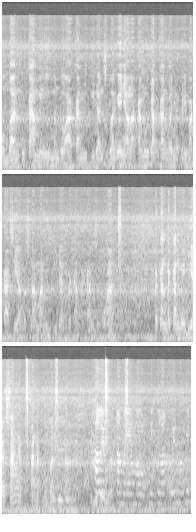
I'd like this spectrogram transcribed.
membantu kami, mendoakan Niki dan sebagainya lah. Kami ucapkan banyak terima kasih atas nama Niki dan rekan-rekan semua. Rekan-rekan media sangat-sangat membantu kami. Hal yang pertama yang mau Niki lakuin mungkin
